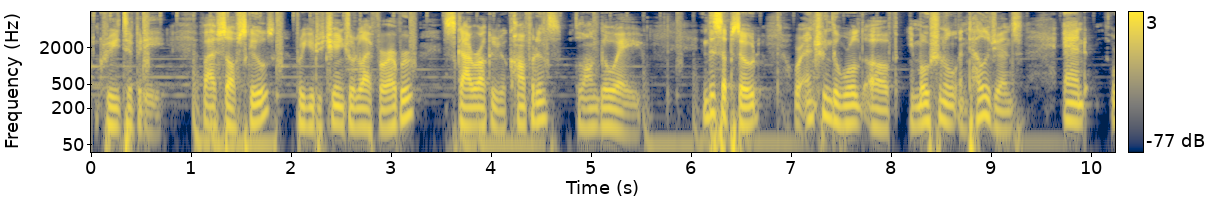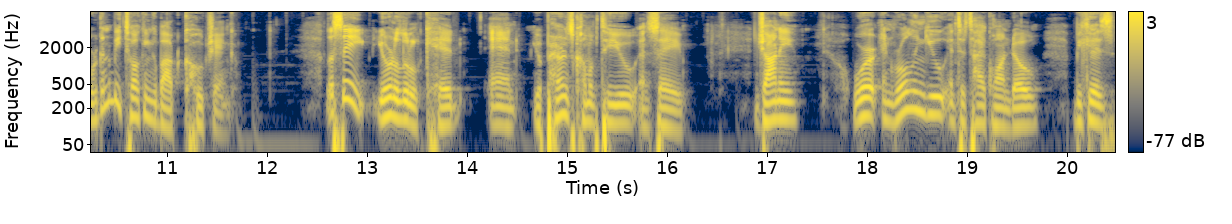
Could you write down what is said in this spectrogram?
and creativity. Five soft skills for you to change your life forever, skyrocket your confidence along the way. In this episode, we're entering the world of emotional intelligence and we're going to be talking about coaching. Let's say you're a little kid and your parents come up to you and say, Johnny, we're enrolling you into Taekwondo because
